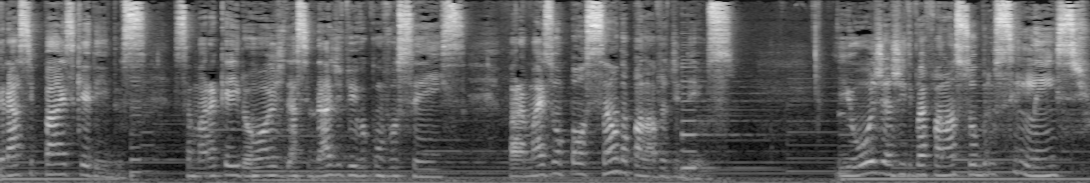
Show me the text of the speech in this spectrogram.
Graça e paz, queridos. Samara Queiroz, da Cidade Viva com vocês, para mais uma porção da Palavra de Deus. E hoje a gente vai falar sobre o silêncio.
